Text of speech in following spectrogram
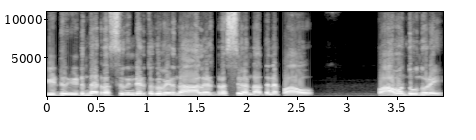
ഇട- ഇടുന്ന ഡ്രസ്സ് നിന്റെ അടുത്തൊക്കെ വരുന്ന ആളുകൾ ഡ്രസ്സ് കണ്ടാൽ തന്നെ പാവോ. പാവം തോന്നൂടെ.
